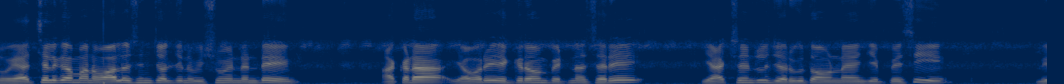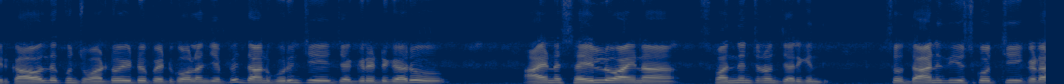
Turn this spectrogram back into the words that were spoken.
సో యాక్చువల్గా మనం ఆలోచించాల్సిన విషయం ఏంటంటే అక్కడ ఎవరి విగ్రహం పెట్టినా సరే యాక్సిడెంట్లు జరుగుతూ ఉన్నాయని చెప్పేసి మీరు కావాలంటే కొంచెం అటు ఇటు పెట్టుకోవాలని చెప్పి దాని గురించి జగ్గిరెడ్డి గారు ఆయన శైలిలో ఆయన స్పందించడం జరిగింది. సో దాన్ని తీసుకొచ్చి ఇక్కడ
